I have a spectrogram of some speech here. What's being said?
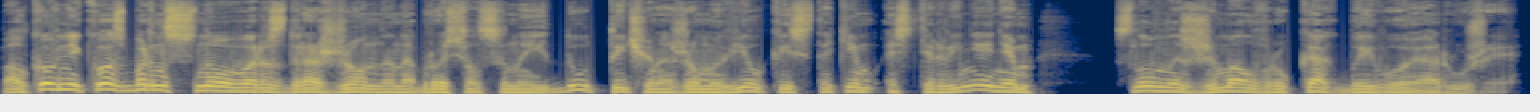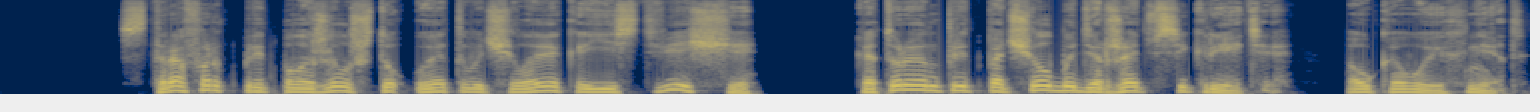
Полковник Осборн снова раздраженно набросился на еду, тыча ножом и вилкой с таким остервенением, словно сжимал в руках боевое оружие. Страффорд предположил, что у этого человека есть вещи, которые он предпочел бы держать в секрете, а у кого их нет,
